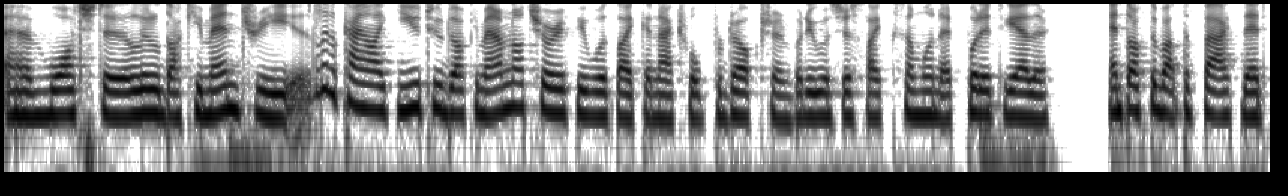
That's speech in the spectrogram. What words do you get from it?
uh, watched a little documentary, a little kind of like YouTube documentary. I'm not sure if it was like an actual production, but it was just like someone that put it together and talked about the fact that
